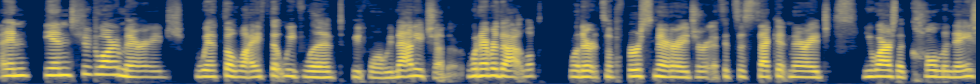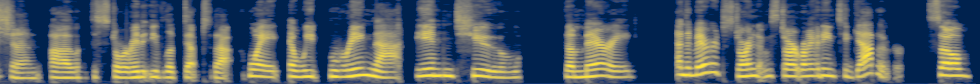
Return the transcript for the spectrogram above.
and into our marriage with the life that we've lived before we met each other, whatever that looks whether it's a first marriage or if it's a second marriage, you are the culmination of the story that you've lived up to that point. And we bring that into the marriage and the marriage story that we start writing together. So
